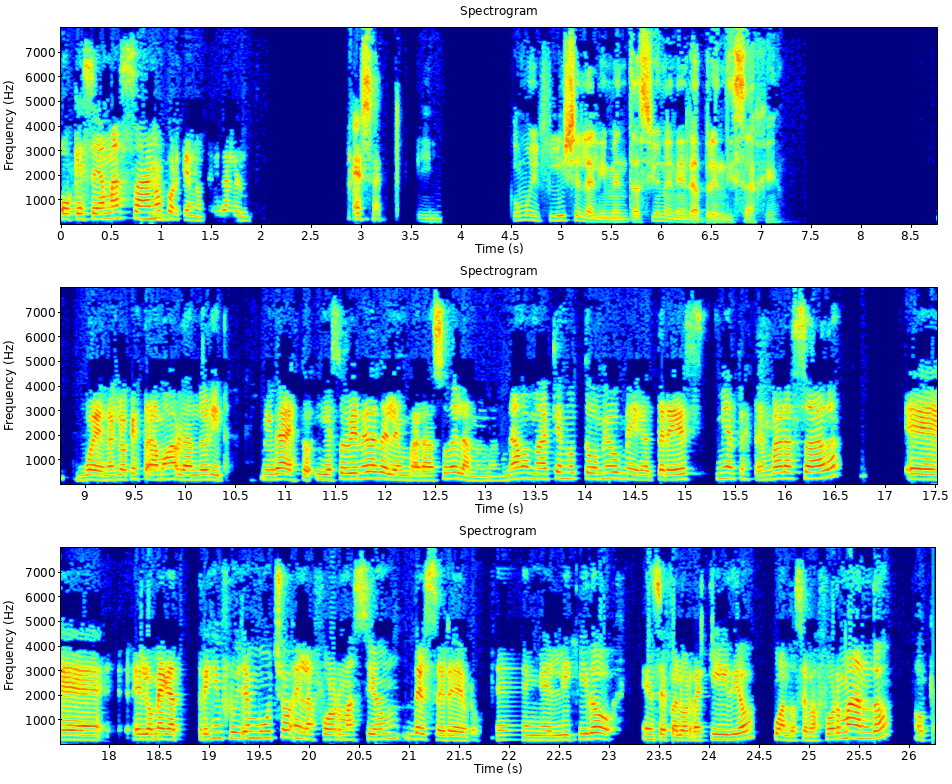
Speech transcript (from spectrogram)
o que sea más sano porque no tenga gluten. Exacto. ¿Y cómo influye la alimentación en el aprendizaje? Bueno, es lo que estábamos hablando ahorita mira esto, y eso viene desde el embarazo de la mamá. Una mamá que no tome omega 3 mientras está embarazada, eh, el omega 3 influye mucho en la formación del cerebro, en el líquido encefalorraquídeo, cuando se va formando, ¿ok?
